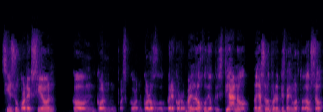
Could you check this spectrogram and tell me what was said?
sin su conexión con, con, pues, con, con lo grecorromano y lo judio-cristiano, no ya solo por el cristianismo ortodoxo,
